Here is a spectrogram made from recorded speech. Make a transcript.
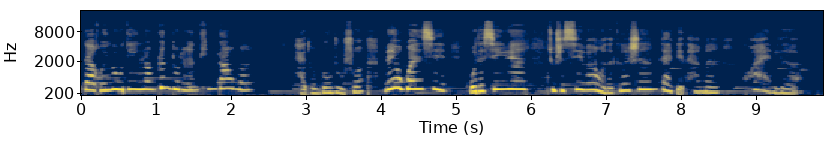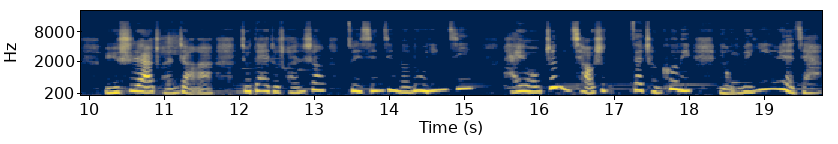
带回陆地，让更多的人听到吗？”海豚公主说：“没有关系，我的心愿就是希望我的歌声带给他们快乐。”于是啊，船长啊就带着船上最先进的录音机，还有正巧是在乘客里有一位音乐家，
